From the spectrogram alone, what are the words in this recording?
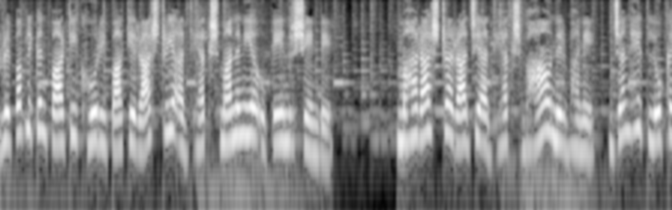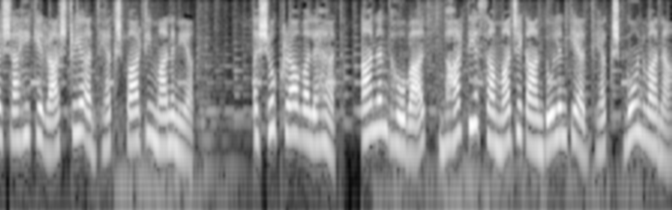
रिपब्लिकन पार्टी खोरीपा के राष्ट्रीय अध्यक्ष माननीय उपेंद्र शेंडे। महाराष्ट्र राज्य अध्यक्ष भाव निर्भने जनहित लोकशाही के राष्ट्रीय अध्यक्ष पार्टी माननीय। अशोक राव अलहत, आनंद होवाल, भारतीय सामाजिक आंदोलन के अध्यक्ष गोंडवाना,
